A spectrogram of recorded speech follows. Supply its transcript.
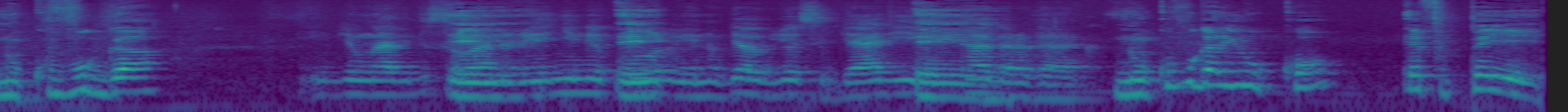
ni ukuvuga ibyo mwabidusobanuriye Eh, nyine ko eh, ibintu byabo byose byari eh, bitagaragaraga. ni ukuvuga yuko fpr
